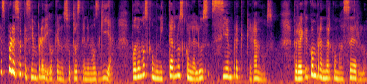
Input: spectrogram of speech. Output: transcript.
Es por eso que siempre digo que nosotros tenemos guía, podemos comunicarnos con la luz siempre que queramos, pero hay que comprender cómo hacerlo,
